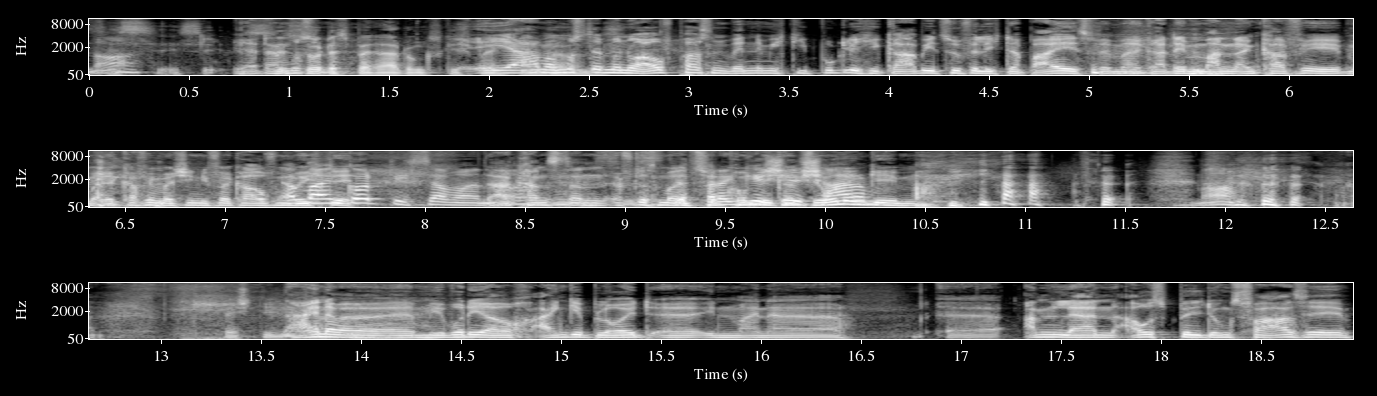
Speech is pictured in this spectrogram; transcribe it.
Na, Das ist, ist, Ja, ist da das muss- so das Beratungsgespräch. Ja, dann man muss da immer nur aufpassen, wenn nämlich die bucklige Gabi zufällig dabei ist, wenn man gerade dem Mann einen Kaffee, eine Kaffeemaschine verkaufen ja, möchte. mein Gott, ich sag mal. da na, kann es dann öfters ist mal zu Komplikationen Charme. geben. Na, verstehe Nein, aber äh, mir wurde ja auch eingebläut äh, in meiner äh, Anlernen-Ausbildungsphase,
